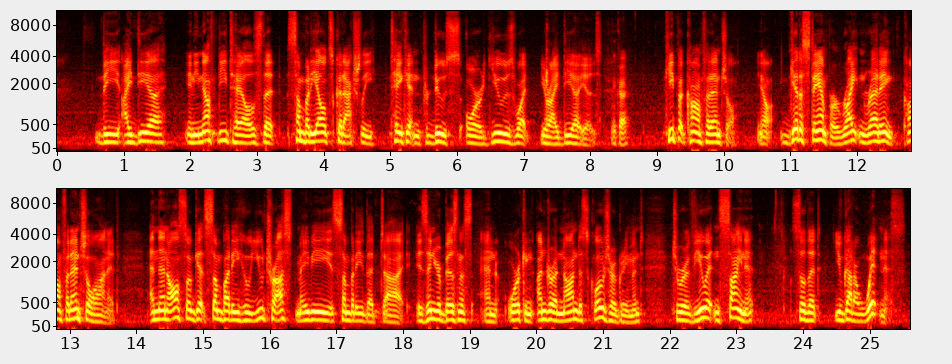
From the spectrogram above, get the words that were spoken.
the idea in enough details that somebody else could actually take it and produce or use what your idea is. Okay. Keep it confidential you know, get a stamper, write in red ink, confidential on it. And then also get somebody who you trust, maybe somebody that uh, is in your business and working under a non disclosure agreement, to review it and sign it so that you've got a witness.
